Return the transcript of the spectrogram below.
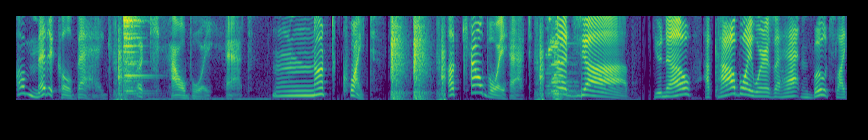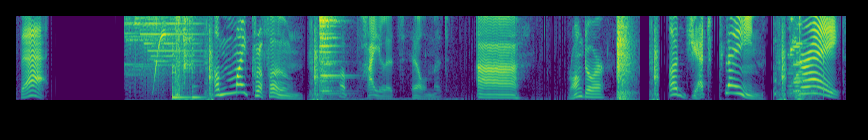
A medical bag. A cowboy hat. Mm, Not quite. A cowboy hat. Good job! You know, a cowboy wears a hat and boots like that. A microphone. A pilot's helmet. Ah, wrong door. A jet plane. Great!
